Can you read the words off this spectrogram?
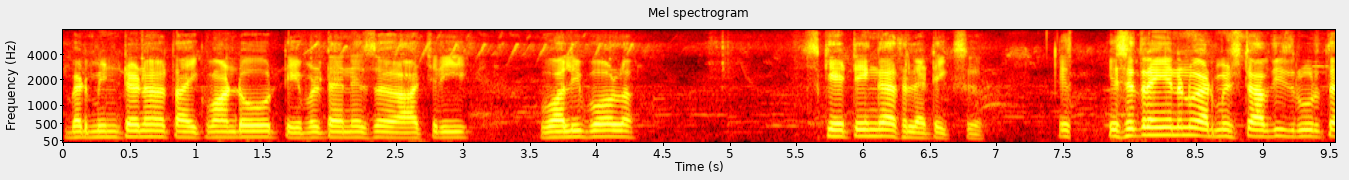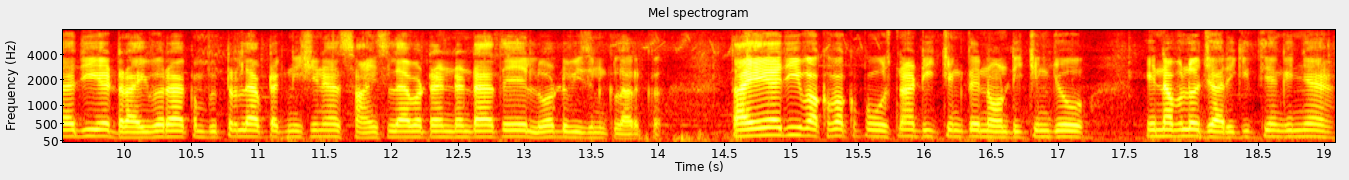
badminton taekwondo table tennis archery volleyball skating athletics ਇਸੇ ਤਰ੍ਹਾਂ ਹੀ ਇਹਨਾਂ ਨੂੰ ਐਡਮਿਨ ਸਟਾਫ ਦੀ ਜ਼ਰੂਰਤ ਹੈ ਜੀ, ਇਹ ਡਰਾਈਵਰ ਹੈ ਕੰਪਿਊਟਰ ਲੈਬ ਟੈਕਨੀਸ਼ੀਅਨ ਹੈ ਸਾਇੰਸ ਲੈਬ ਅਟੈਂਡੈਂਟ ਹੈ ਤੇ ਲੋਅਰ ਡਿਵੀਜ਼ਨ ਕਲਰਕ ਤਾਂ ਇਹ ਹੈ ਜੀ ਵੱਖ-ਵੱਖ ਪੋਸਟਾਂ ਟੀਚਿੰਗ ਤੇ ਨਾਨ ਟੀਚਿੰਗ ਜੋ ਇਹਨਾਂ ਵੱਲੋਂ ਜਾਰੀ ਕੀਤੀਆਂ ਗਈਆਂ ਹੈ।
